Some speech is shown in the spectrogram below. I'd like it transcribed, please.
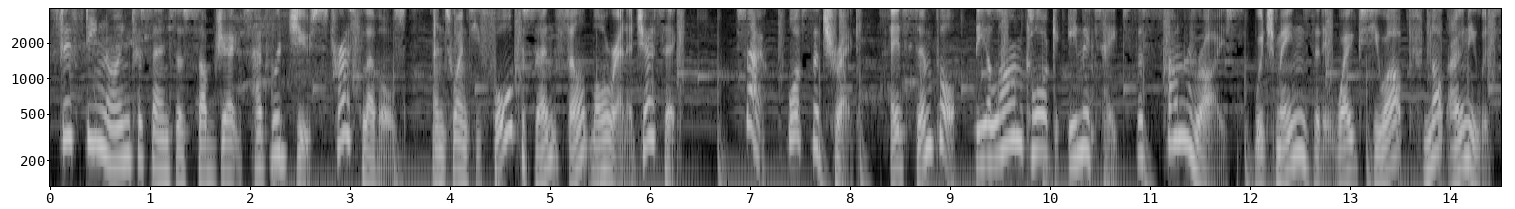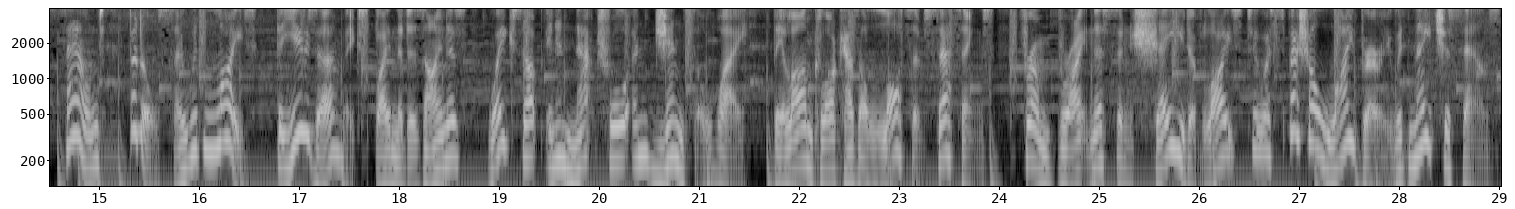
59% of subjects had reduced stress levels, and 24% felt more energetic. So, what's the trick? It's simple. The alarm clock imitates the sunrise, which means that it wakes you up not only with sound, but also with light. The user, explain the designers, wakes up in a natural and gentle way. The alarm clock has a lot of settings, from brightness and shade of light to a special library with nature sounds.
